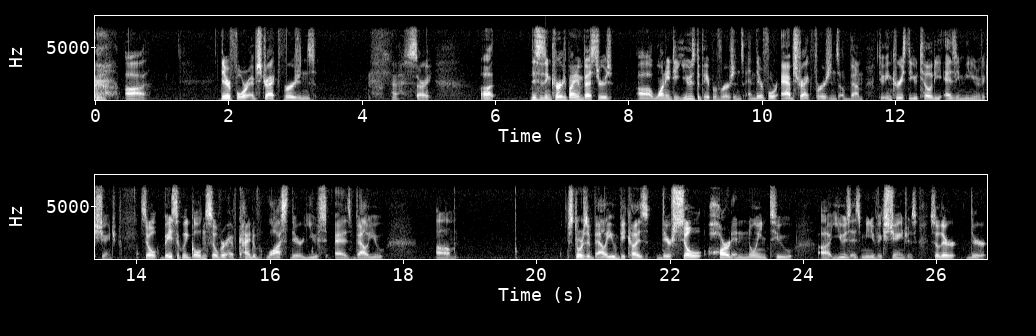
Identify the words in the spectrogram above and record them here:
uh, therefore abstract versions. sorry. this is encouraged by investors uh, wanting to use the paper versions and therefore abstract versions of them to increase the utility as a medium of exchange. So basically, gold and silver have kind of lost their use as value um, stores of value because they're so hard and annoying to uh, use as medium of exchanges. So their their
